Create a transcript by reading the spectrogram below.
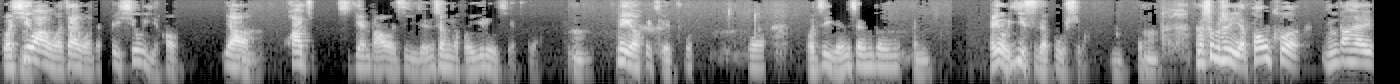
我希望我在我的退休以后，要花几时间把我自己人生的回忆录写出来。嗯，那个会写出我我自己人生中很很有意思的故事了。嗯嗯，那是不是也包括您刚才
